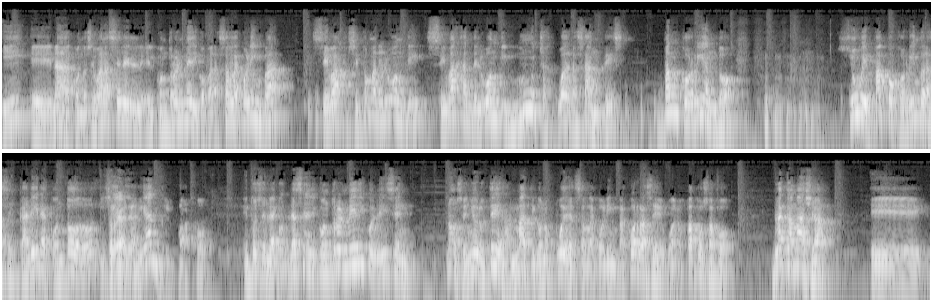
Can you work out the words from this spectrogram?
y eh, nada, cuando se van a hacer el, el control médico para hacer la colimba, se, baj- se toman el bondi, se bajan del bondi muchas cuadras antes, van corriendo, sube Papo corriendo las escaleras con todo y es real, ¿eh? el Papo. Entonces le, le hacen el control médico y le dicen, No, señor, usted es asmático, no puede hacer la colimba, córrase. Bueno, Papo zafó. Black Amaya, eh,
